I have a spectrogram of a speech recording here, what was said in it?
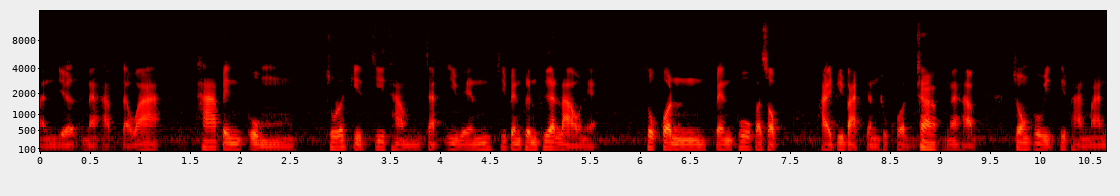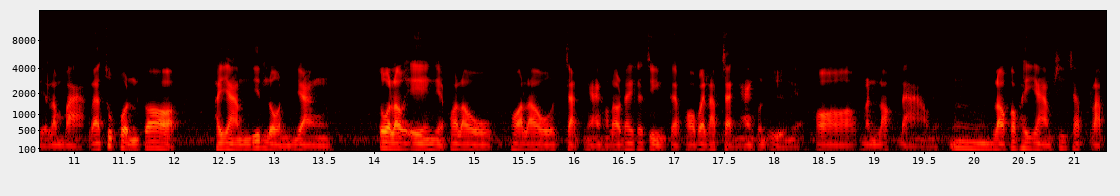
มันเยอะนะครับ แต่ว่าถ้าเป็นกลุ่มธุรกิจที่ทำจัดอีเวนต์ที่เป็นเพื่อนๆเราเนี่ย ทุกคนเป็นผู้ประสบ ภัยพิบัติกันทุกคนครับนะครับช่วงโควิดที่ผ่านมาเนี่ยลำบาก และทุกคนก็พยายามดิ้นรนอย่างตัวเราเองเนี่ยพอเราพอเราจัดงานของเราได้ก็จริง แต่พอไปรับจัดงานคนอื่นเนี่ยพอมันล็อกดาวน์เนี่ยอืมเราก็พยายามที่จะปรับ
